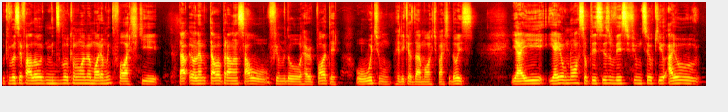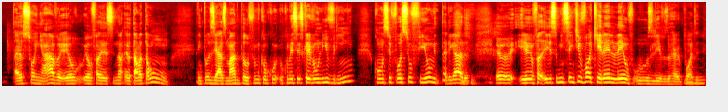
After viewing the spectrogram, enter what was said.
O que você falou me desbloqueou uma memória muito forte que tá- eu lembro que tava pra lançar o, o filme do Harry Potter, o último, Relíquias da Morte, parte 2. E aí, e aí eu, nossa, eu preciso ver esse filme, não sei o que. Aí eu, aí eu sonhava, eu, eu falei assim, não, eu tava tão entusiasmado pelo filme que eu, eu comecei a escrever um livrinho como se fosse o filme, tá ligado? eu, eu, fa- isso me incentivou a querer ler o- os livros do Harry Potter. Uhum.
